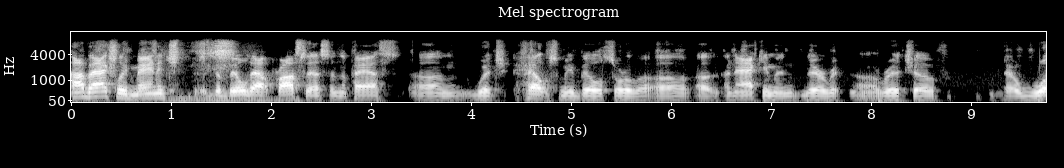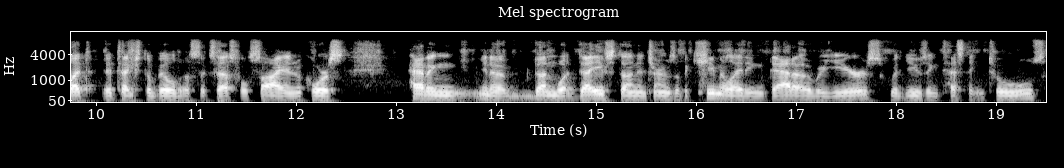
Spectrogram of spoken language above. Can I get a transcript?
I've actually managed the build out process in the past, um, which helps me build sort of a, a, an acumen there, uh, Rich, of you know, what it takes to build a successful site. And of course, having you know done what Dave's done in terms of accumulating data over years with using testing tools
